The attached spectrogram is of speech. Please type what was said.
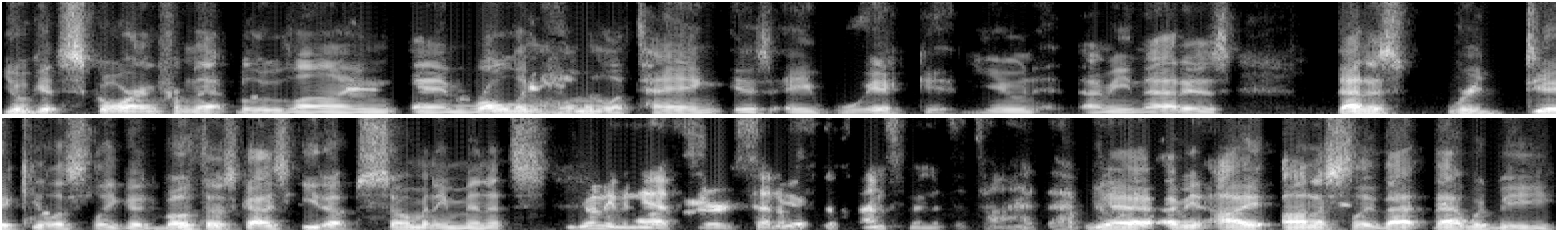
You'll get scoring from that blue line, and rolling him and Letang is a wicked unit. I mean, that is that is ridiculously good. Both those guys eat up so many minutes. You don't even need a third set of yeah. defensemen at the time. At that point. Yeah, I mean, I honestly that that would be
